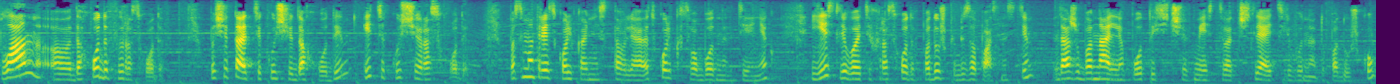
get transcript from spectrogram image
план э, доходов и расходов посчитать текущие доходы и текущие расходы, посмотреть, сколько они составляют, сколько свободных денег, есть ли в этих расходах подушка безопасности, даже банально по 1000 в месяц отчисляете ли вы на эту подушку,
